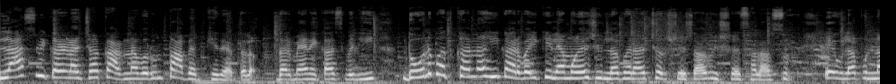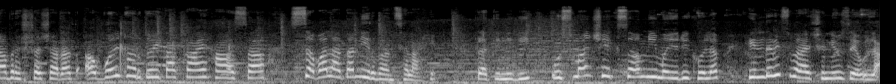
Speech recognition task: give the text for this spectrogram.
लाच स्वीकारण्याच्या कारणावरून ताब्यात घेण्यात आलं. दरम्यान एकाच वेळी दोन पथकानं ही कारवाई केल्यामुळे जिल्हाभरात चर्चेचा विषय झाला असून येवला पुन्हा भ्रष्टाचारात अव्वल ठरतोय का काय हा असा सवाल आता निर्माण झाला आहे. प्रतिनिधी उस्मान शेख सह मी मयुरी खोलप हिंदवी स्वराज्य न्यूज येवला.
